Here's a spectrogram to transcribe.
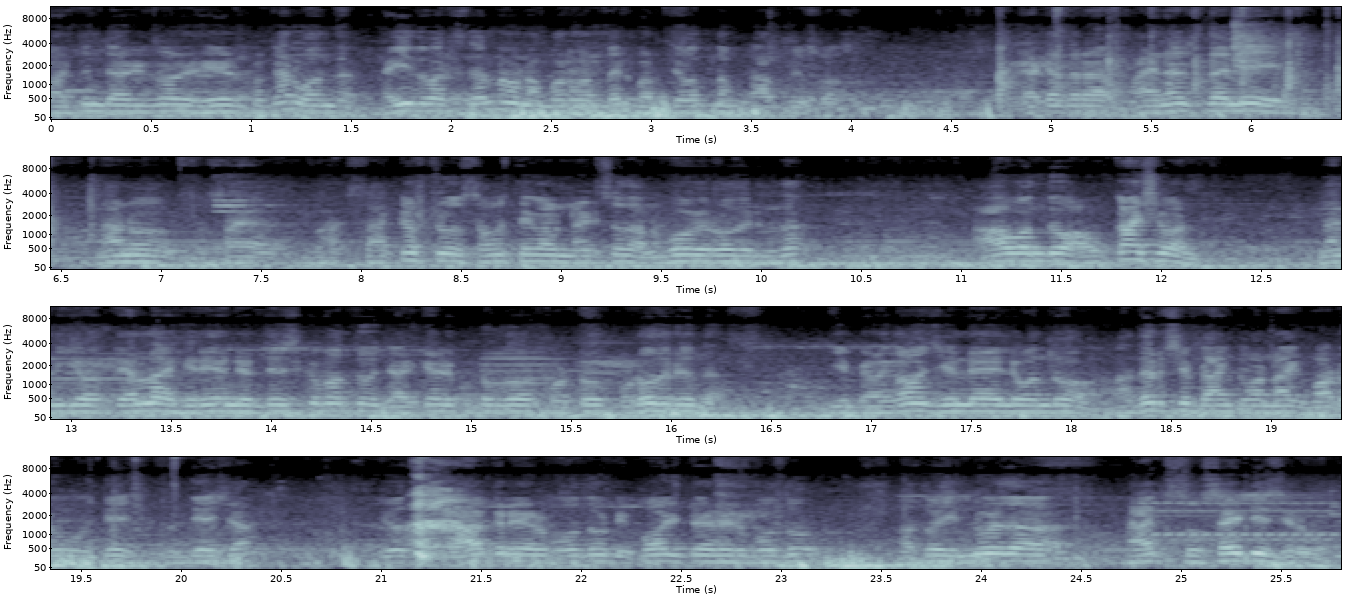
ಬಾಚಿನ ಜಾಗಗಳು ಹೇಳಿದ ಪ್ರಕಾರ ಒಂದು ಐದು ವರ್ಷದಲ್ಲಿ ನಾವು ನಂಬರ್ ಮೇಲೆ ಬರ್ತೀವಿ ಅಂತ ನಮ್ಗೆ ಆತ್ಮವಿಶ್ವಾಸ. ಯಾಕಂದ್ರೆ ಫೈನಾನ್ಸ್ದಲ್ಲಿ ನಾನು ಸಾಕಷ್ಟು ಸಂಸ್ಥೆಗಳನ್ನ ನಡೆಸೋದು ಅನುಭವ ಇರೋದರಿಂದ ಆ ಒಂದು ಅವಕಾಶವನ್ನು ನನಗೆ ಇವತ್ತೆಲ್ಲ ಹಿರಿಯ ನಿರ್ದೇಶಕ ಮತ್ತು ಜಾರಕಿಹೊಳಿ ಕುಟುಂಬದವರು ಕೊಟ್ಟು ಕೊಡೋದ್ರಿಂದ ಈ ಬೆಳಗಾವಿ ಜಿಲ್ಲೆಯಲ್ಲಿ ಒಂದು ಆದರ್ಶ ಬ್ಯಾಂಕ್ವನ್ನಾಗಿ ಮಾಡುವ ಉದ್ದೇಶ ಉದ್ದೇಶ ಇವತ್ತು ಗ್ರಾಹಕರು ಇರ್ಬೋದು ಡಿಪಾಸಿಟರ್ ಇರ್ಬೋದು ಅಥವಾ ಇನ್ನುಳಿದ ಬ್ಯಾಂಕ್ ಸೊಸೈಟೀಸ್ ಇರ್ಬೋದು.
